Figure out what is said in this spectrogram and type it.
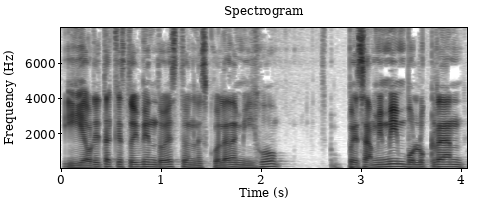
Y ahorita que estoy viendo esto en la escuela de mi hijo, pues a mí me involucran,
